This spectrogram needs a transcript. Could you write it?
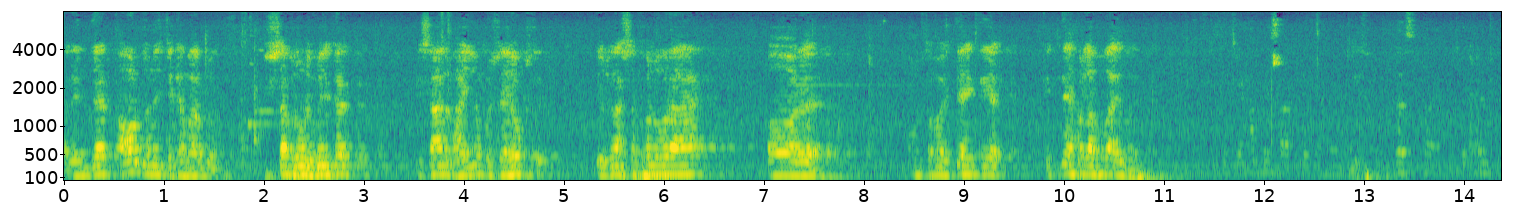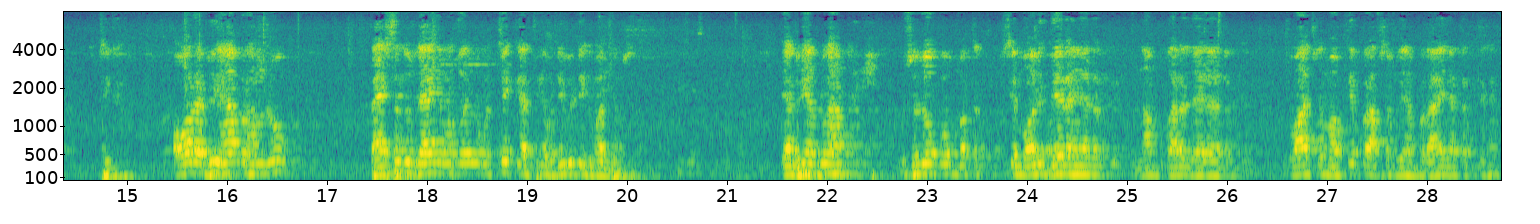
रेंजर और जो नीचे के हमारे लोग सब लोग मिलकर किसान भाइयों के सहयोग से योजना सफल हो रहा है। और हम समझते हैं कि कितने फल हुआ हुए ठीक। और अभी यहाँ पर हम लोग पैसे तो जाएँगे मतलब लोग चेक करते हैं डीबीटी के माध्यम से। अभी हम लोग, हम कुछ लोग को मतलब सिम्बॉलिक दे रहे हैं, अगर नाम पुकारा जाएगा अगर तो आज के मौके पर आप सब यहाँ पर आए जा करते हैं।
